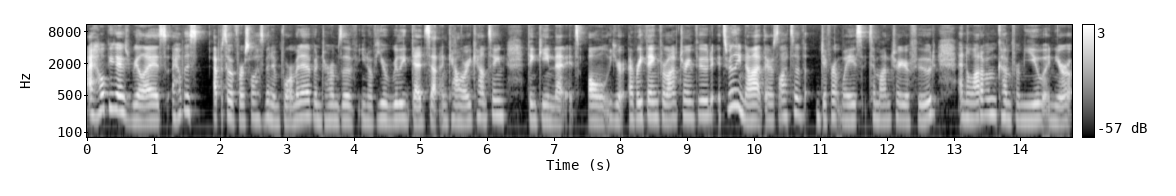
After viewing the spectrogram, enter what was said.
I hope you guys realize, I hope this episode, first of all, has been informative in terms of, you know, if you're really dead set on calorie counting, thinking that it's all your everything for monitoring food, it's really not. There's lots of different ways to monitor your food, and a lot of them come from you and your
